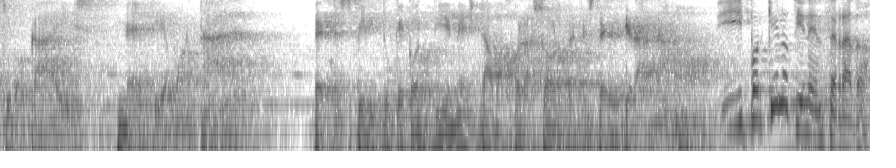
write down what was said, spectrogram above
equivocáis, necio mortal. El espíritu que contiene está bajo las órdenes del gran amo. ¿Y por qué lo tiene encerrado?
